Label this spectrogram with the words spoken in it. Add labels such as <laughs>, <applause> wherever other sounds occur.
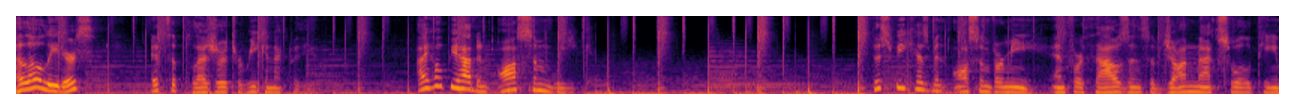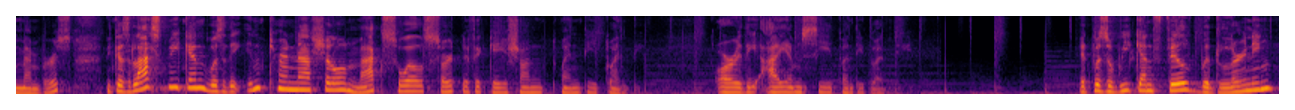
Hello, leaders. It's a pleasure to reconnect with you. I hope you had an awesome week. This week has been awesome for me and for thousands of John Maxwell team members because last weekend was the International Maxwell Certification 2020 or the IMC 2020. It was a weekend filled with learning,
